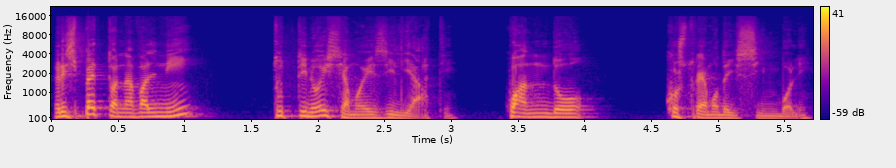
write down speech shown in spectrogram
Rispetto a Navalny, tutti noi siamo esiliati quando costruiamo dei simboli.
